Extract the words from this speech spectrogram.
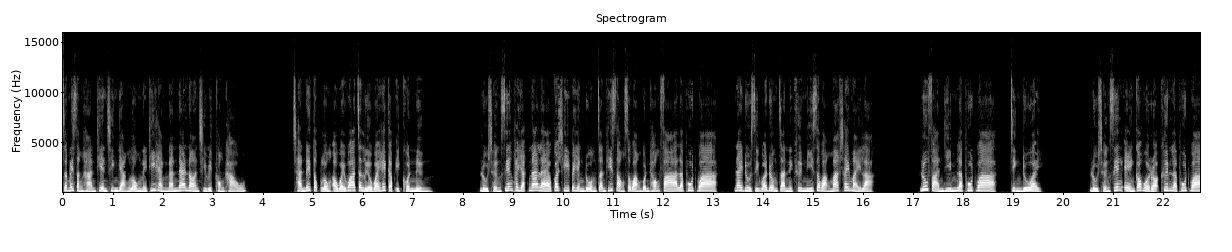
จะไม่สังหารเทียนชิงหยางลงในที่แห่งนั้นแน่นอนชีวิตของเขา ฉันได้ตกลงเอาไว้ว่าจะเหลือไว้ให้กับอีกคนหนึ่ง หลู่เฉิงเซี่ยงพยักหน้าแล้วก็ชี้ไปยังดวงจันทร์ที่ส่องสว่างบนท้องฟ้าและพูดว่านายดูสิว่าดวงจันทร์ในคืนนี้สว่างมากใช่ไหมล่ะ ลู่ฝานยิ้มและพูดว่า จริงด้วย หลู่เฉิงเซี่ยงเองก็หัวเราะขึ้นและพูดว่า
